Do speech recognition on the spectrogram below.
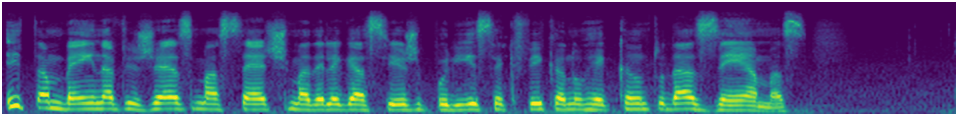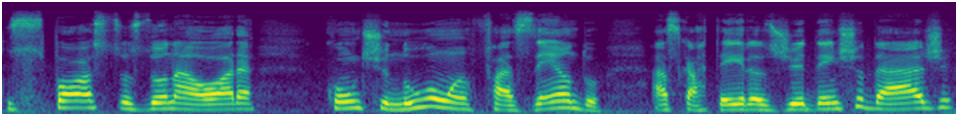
e também na 27ª Delegacia de Polícia que fica no Recanto das Emas. Os postos Dona Hora continuam fazendo as carteiras de identidade,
